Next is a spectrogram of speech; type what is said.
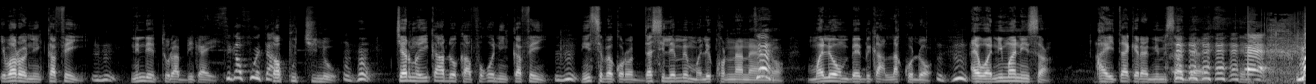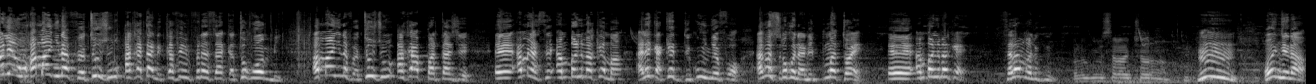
i b'a dɔn nin kafe in mhm. nin de tora bika ye kapucino mhm. Cerno i k'a dɔn k'a fɔ ko nin kafe in mhm. nin sɛbɛkɔrɔ dasilen bɛ Mali kɔnɔna na yan nɔ maliyɛnw bɛɛ bɛ k'a lakodɔn ayiwa n'i ma nin san a i ta kɛra nimisa da ye maliyɛnw an b'a ɲin'a fɛ toujours a ka taa nin kafe in fana san ka to k'o min an b'a ɲin'a fɛ toujours a k'a partager an bɛna se an balimakɛ ma ale ka kɛ degun ɲɛfɔ an ka sɔrɔ ka na ni kuma tɔ ye an balimakɛ salamu alaikum alaikum salam corno hmm o ɲɛna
